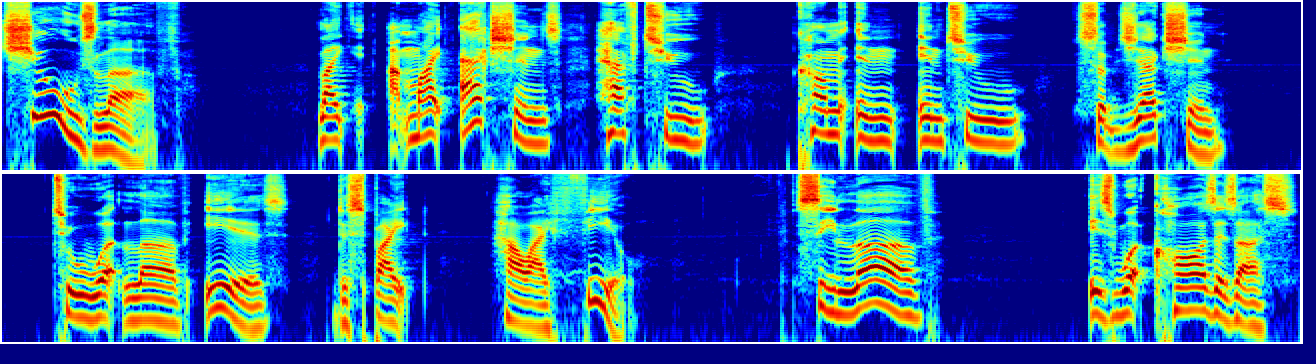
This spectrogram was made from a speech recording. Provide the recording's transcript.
choose love. Like uh, my actions have to come in into subjection to what love is despite how I feel. See, love is what causes us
